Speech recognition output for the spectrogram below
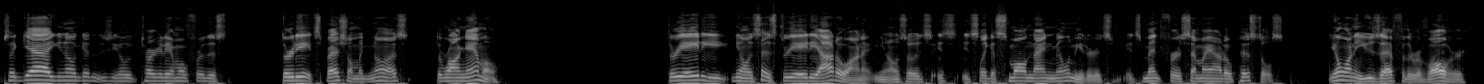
It's like, yeah, you know, getting you know target ammo for this 38 special. I'm like, no, that's the wrong ammo. 380, you know, it says 380 auto on it, you know, so it's it's it's like a small nine millimeter. It's it's meant for semi-auto pistols. You don't want to use that for the revolver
